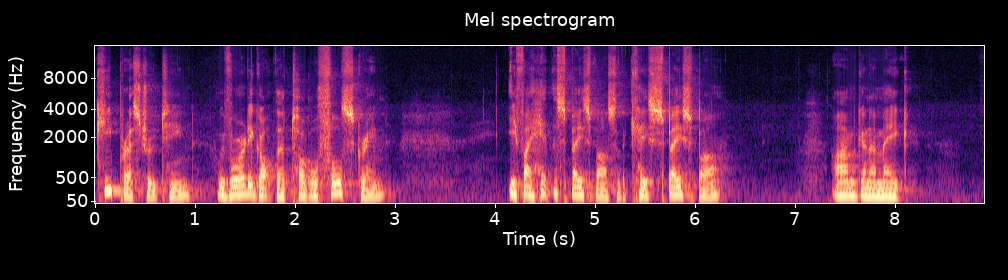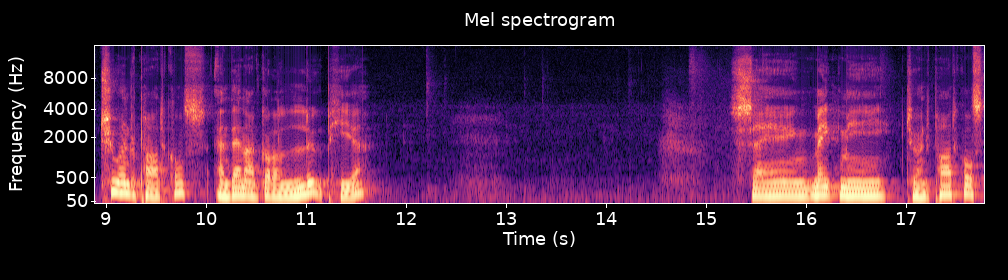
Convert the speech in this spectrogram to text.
key press routine, we've already got the toggle full screen. If I hit the spacebar, so the case spacebar, I'm going to make 200 particles, and then I've got a loop here saying make me 200 particles.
